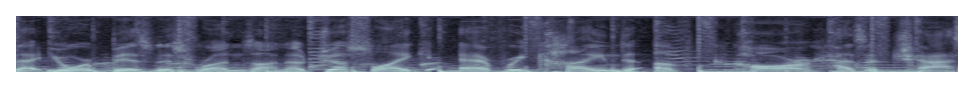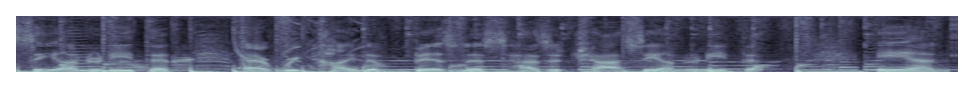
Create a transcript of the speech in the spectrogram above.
that your business runs on. Now, just like every kind of car has a chassis underneath it, every kind of business has a chassis underneath it. And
